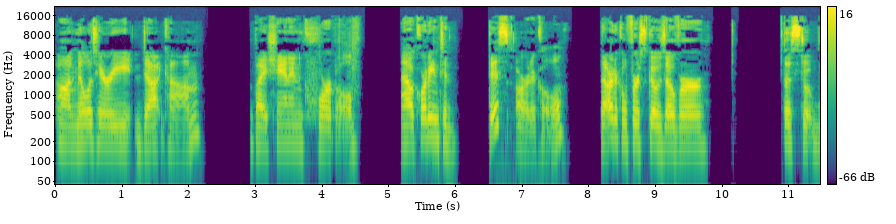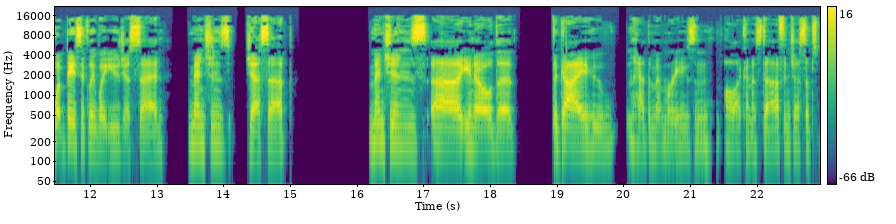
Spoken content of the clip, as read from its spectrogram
on military.com by Shannon Corbeil. Now, according to this article, the article first goes over the sto- what basically what you just said, mentions Jessup, mentions uh, you know, the the guy who had the memories and all that kind of stuff, and Jessup's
